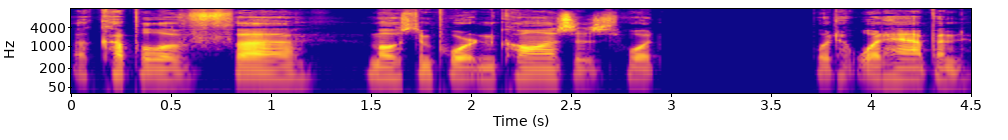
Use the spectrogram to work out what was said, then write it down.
a couple of uh, most important causes, what what what happened?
